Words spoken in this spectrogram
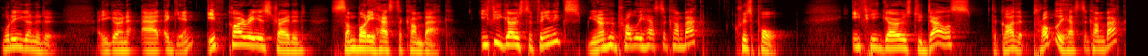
What are you going to do? Are you going to add again? If Kyrie is traded, somebody has to come back. If he goes to Phoenix, you know who probably has to come back? Chris Paul. If he goes to Dallas, the guy that probably has to come back,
